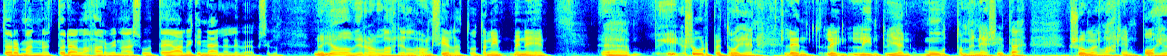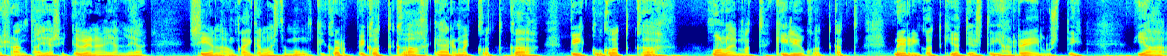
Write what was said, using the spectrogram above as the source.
törmännyt todella harvinaisuuteen ja ainakin näillä leveyksillä. No joo, Virolahdella on siellä tuota, niin menee ää, suurpetojen, lent, le, lintujen muutto menee sieltä Suomenlahden pohjoisrantaan ja sitten Venäjälle ja siellä on kaikenlaista munkkikorppikotkaa, kärmekotkaa, pikkukotkaa, molemmat kiljukotkat, merikotkia tietysti ihan reilusti – ja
